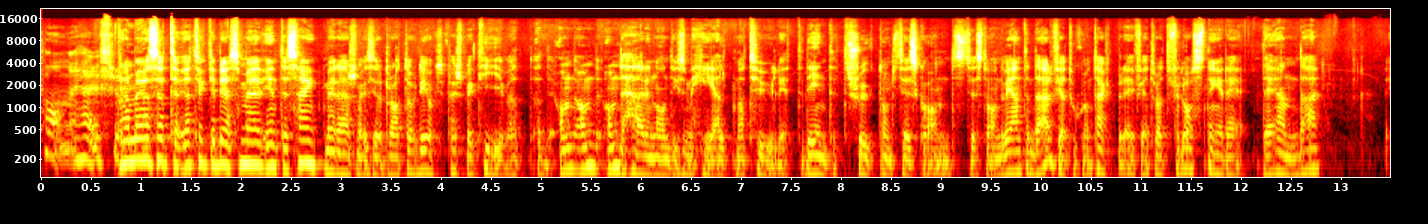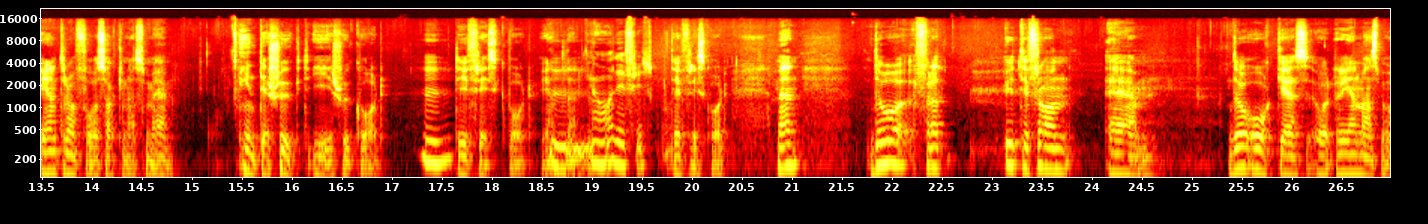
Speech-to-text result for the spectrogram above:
ta mig härifrån. Ja, men jag, sett, jag tyckte det som är intressant med det här som vi sitter och pratar om, det är också perspektiv. Att, att om, om, om det här är någonting som är helt naturligt, det är inte ett sjukdomstillstånd. tillstånd. Det var egentligen därför jag tog kontakt med dig, för jag tror att förlossning är det, det enda, en av de få sakerna som är, inte är sjukt i sjukvård. Det är friskvård egentligen. Mm, ja, det är friskvård. Det är friskvård. Men då, för att utifrån eh, då Åke Renman som är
